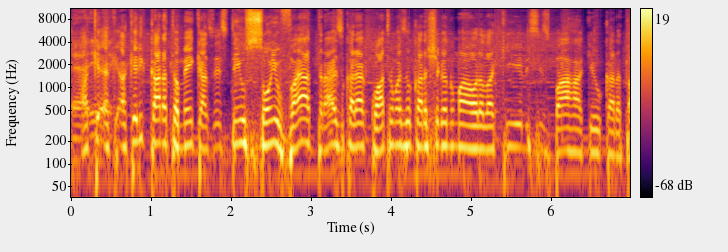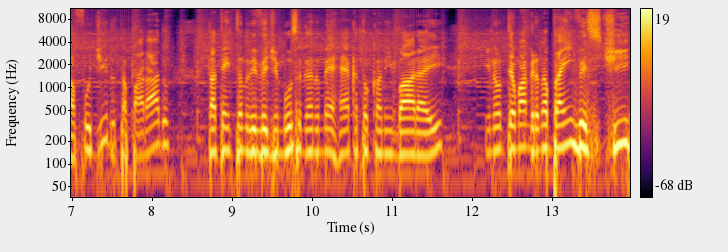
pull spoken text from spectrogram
É, Aque- é- aque- aquele cara também que às vezes tem o sonho, vai atrás, o cara é a quatro, mas o cara chega numa hora lá que ele se esbarra que o cara tá fudido, tá parado, tá tentando viver de música, ganhando merreca, tocando em bar aí. e não ter uma grana pra investir,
